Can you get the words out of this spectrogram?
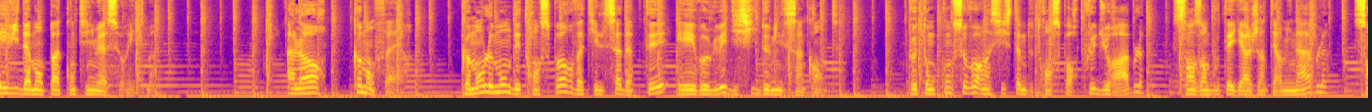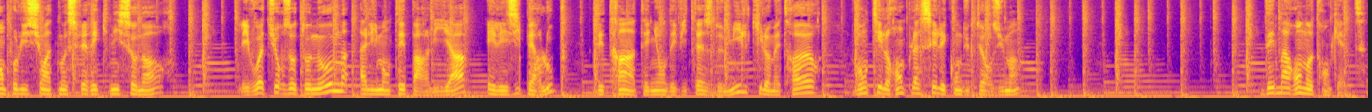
évidemment pas continuer à ce rythme. Alors, comment faire? Comment le monde des transports va-t-il s'adapter et évoluer d'ici 2050 Peut-on concevoir un système de transport plus durable, sans embouteillage interminable, sans pollution atmosphérique ni sonore? Les voitures autonomes alimentées par l'IA et les hyperloops, des trains atteignant des vitesses de 1000 km/h, vont-ils remplacer les conducteurs humains? Démarrons notre enquête.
